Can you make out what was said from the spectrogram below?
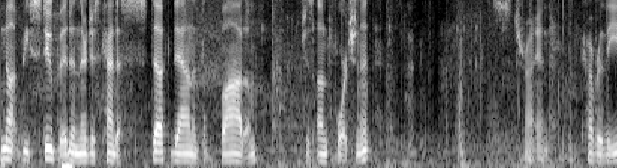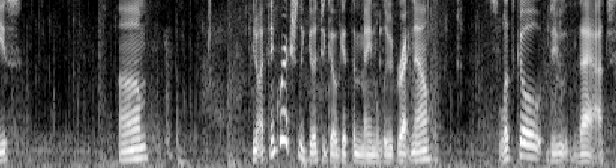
not be stupid and they're just kind of stuck down at the bottom, which is unfortunate. Let's try and cover these. Um, you know, I think we're actually good to go get the main loot right now. So let's go do that.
